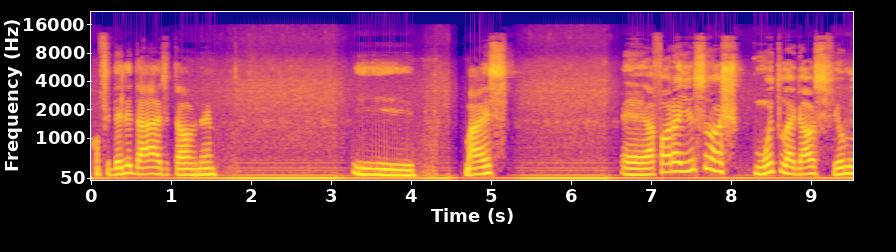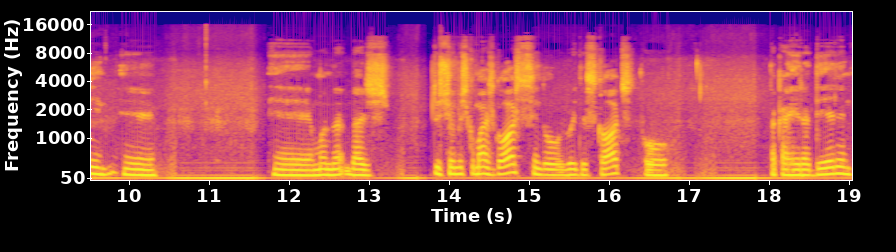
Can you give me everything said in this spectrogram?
com fidelidade e tal, né? E, mas, é, fora isso, eu acho muito legal esse filme. É, é uma das dos filmes que eu mais gosto, assim, do Ridley Scott, da carreira dele.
